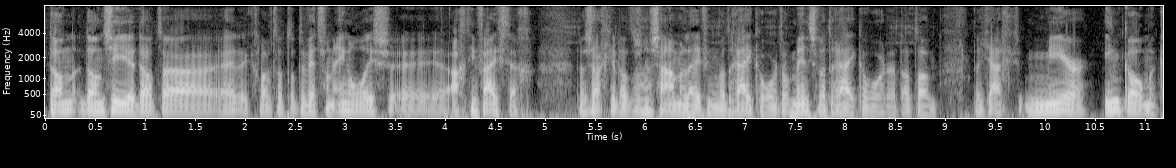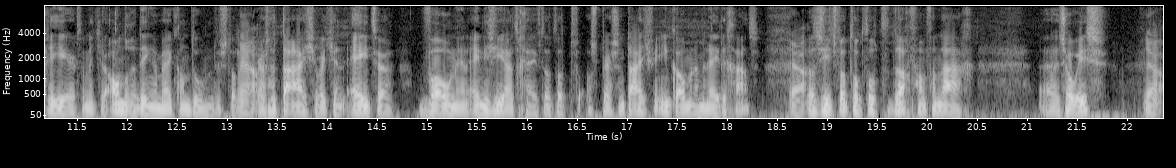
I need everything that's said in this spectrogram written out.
dan, dan zie je dat, eh, hè, ik geloof dat dat de wet van Engel is, eh 1850. Dan zag je dat als een samenleving wat rijker wordt, of mensen wat rijker worden, dat, dan, dat je eigenlijk meer inkomen creëert en dat je andere dingen mee kan doen. Dus dat Ja. het percentage wat je aan eten, wonen en energie uitgeeft, dat dat als percentage van inkomen naar beneden gaat. ja, Dat is iets wat tot op de dag van vandaag zo is. Ja.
